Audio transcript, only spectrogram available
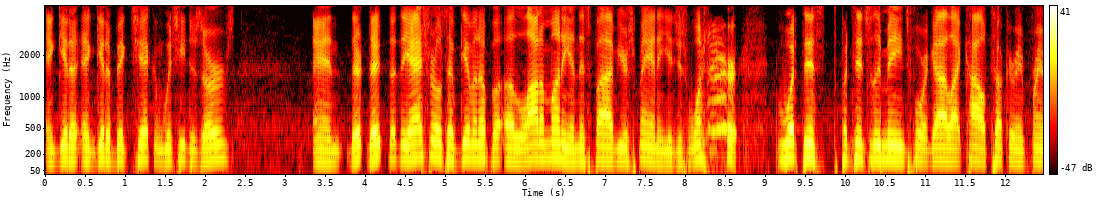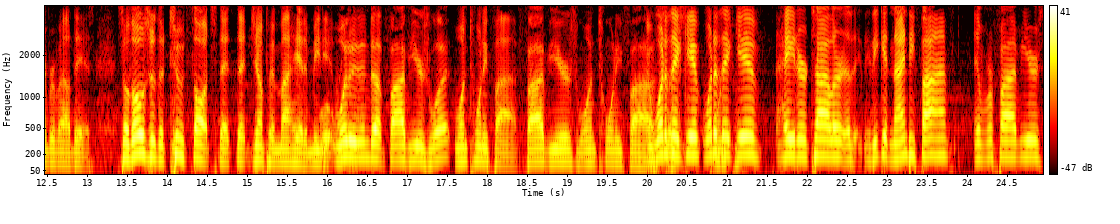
and get a and get a big check, in which he deserves. And they're, they're, the Astros have given up a, a lot of money in this five year span, and you just wonder what this potentially means for a guy like Kyle Tucker and Framber Valdez. So those are the two thoughts that, that jump in my head immediately. What did it end up? Five years? What? One twenty five. Five years, 125. And what So did they give? What did they give Hader Tyler? Uh, did he get ninety five over five years?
